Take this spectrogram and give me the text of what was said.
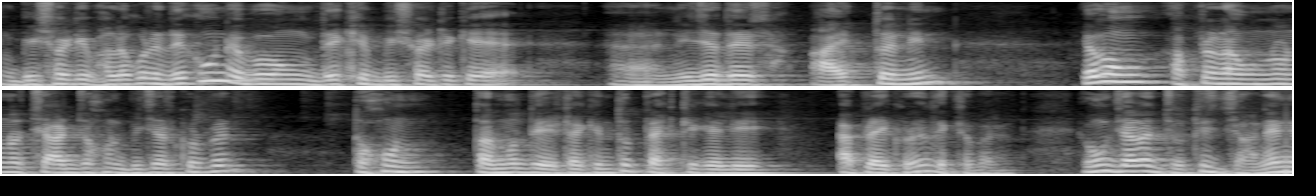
বিষয়টি ভালো করে দেখুন এবং দেখে বিষয়টিকে নিজেদের আয়ত্ত নিন। এবং আপনারা অন্য অন্য চার্ট যখন বিচার করবেন, তখন তার মধ্যে এটা কিন্তু প্র্যাকটিক্যালি অ্যাপ্লাই করে দেখতে পারেন। এবং যারা জ্যোতিষ জানেন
